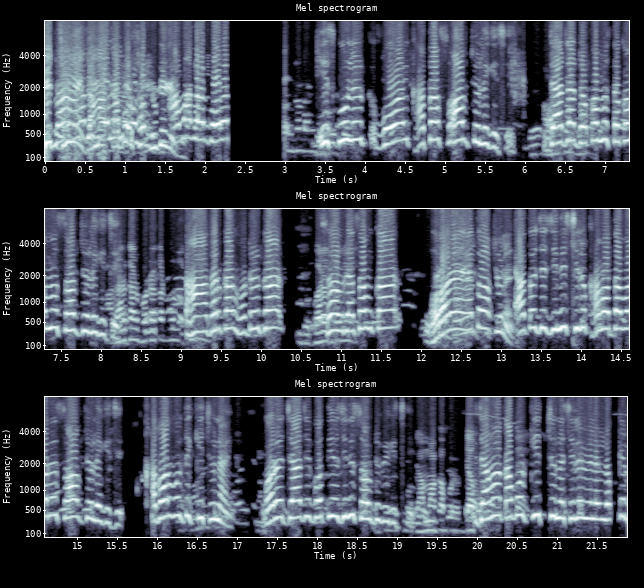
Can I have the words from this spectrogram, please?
কিচ্ছু নেই জামা কাপড় সব ঢুকে গেছে। স্কুলের বই খাতা সব চলে গেছে। যা যা ডকুমেন্টস ডকুমেন্টস সব চলে গেছে। হ্যাঁ আধার কার্ড ভোটার কার্ড সব রেশন কার্ড ঘরে এত এত যে জিনিস ছিল খাবার দাবারে সব চলে গেছে। খাবার বলতে কিছু নাই। ঘরে যা যে গতীয় জিনিস সব ডুবে গেছে। জামা কাপড় কিচ্ছু না ছেলে মেয়ে লোকের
